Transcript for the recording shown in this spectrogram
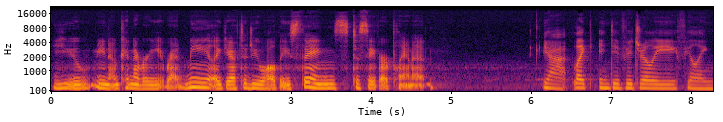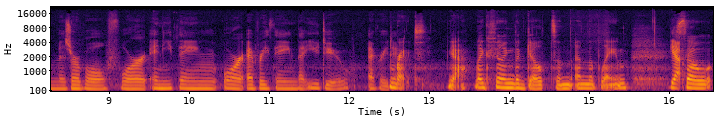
you, you know, can never eat red meat, like you have to do all these things to save our planet. Yeah, like individually feeling miserable for anything or everything that you do every day. Right yeah, like feeling the guilt and, and the blame. Yeah. So,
